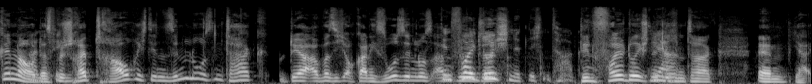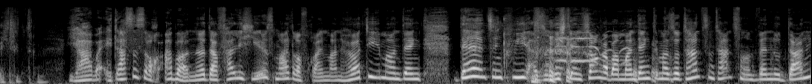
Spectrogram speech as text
Genau, das anfing. beschreibt traurig den sinnlosen Tag, der aber sich auch gar nicht so sinnlos den anfühlt. voll durchschnittlichen Tag. Den voll durchschnittlichen Ja. Tag. Ähm, ja, ich liebe den. Ja, aber ey, das ist auch aber, ne? Da falle ich jedes Mal drauf rein. Man hört die immer und denkt, Dancing Queen, also nicht den Song, aber man denkt immer so tanzen, tanzen. Und wenn du dann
